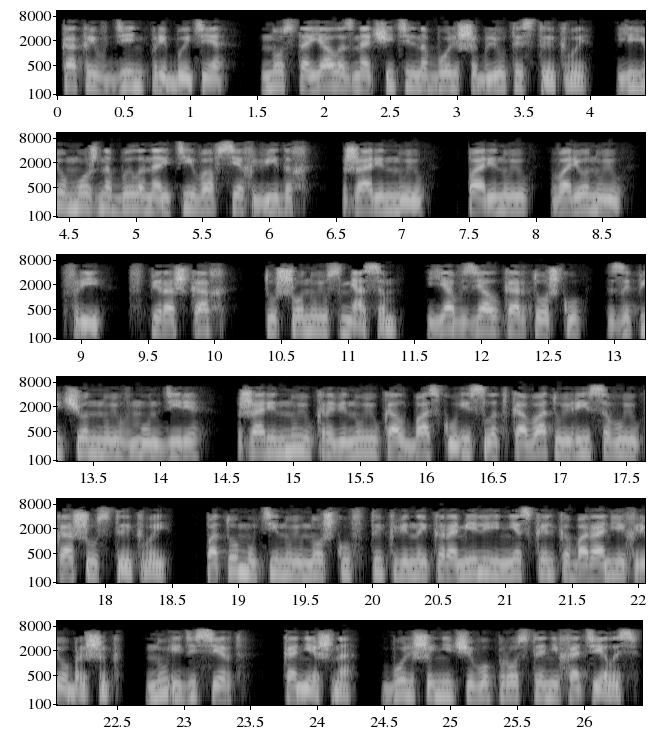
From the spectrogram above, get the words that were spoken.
как и в день прибытия, но стояло значительно больше блюд из тыквы. Ее можно было найти во всех видах, жареную, пареную, вареную, фри, в пирожках, тушеную с мясом. Я взял картошку, запеченную в мундире, жареную кровяную колбаску и сладковатую рисовую кашу с тыквой. Потом утиную ножку в тыквенной карамели и несколько бараньих ребрышек. Ну и десерт, конечно. Больше ничего просто не хотелось.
